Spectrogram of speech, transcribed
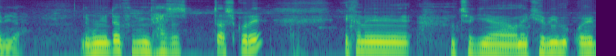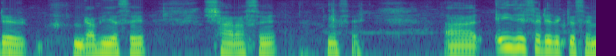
এরিয়া। এবং এটা ঘাস চাষ করে। এখানে হচ্ছে গিয়া অনেক হেভি ওয়েটের গাভী আছে, সার আছে, ঠিক আছে? আর এই যে সাইডে দেখতেছেন,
